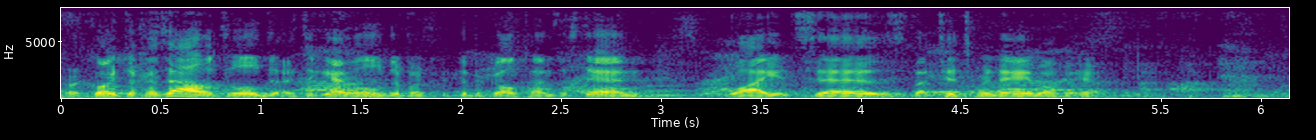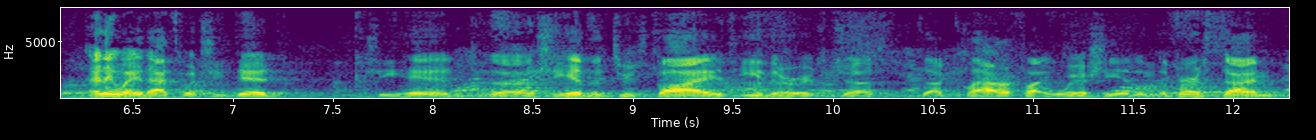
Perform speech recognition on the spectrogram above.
But according to Chazal, it's a little, it's again a little diff- difficult to understand why it says Vatitzma name over here. Anyway, that's what she did. She hid the, she hid the two spies. Either it's just uh, clarifying where she hid them the first time,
